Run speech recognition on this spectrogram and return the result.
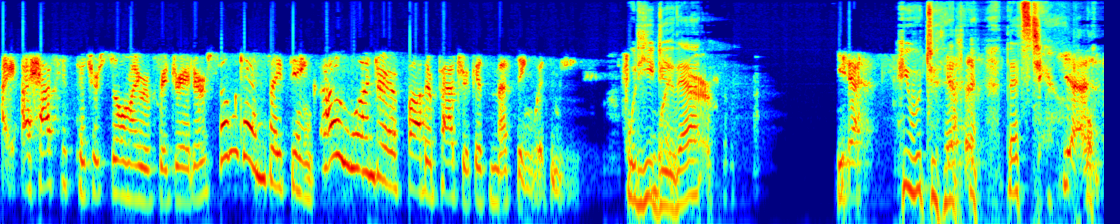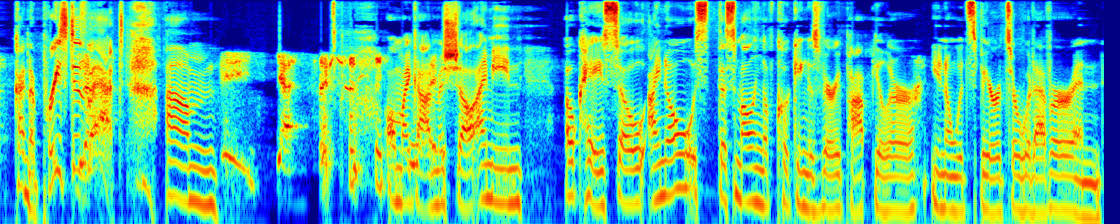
I, I have his picture still in my refrigerator. Sometimes I think, I wonder if Father Patrick is messing with me. Would he do that? Yes, He would do that. That's terrible. Yes. What kind of priest is that? Um, yes. oh my God, Michelle. I mean, okay, so I know the smelling of cooking is very popular, you know, with spirits or whatever, and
